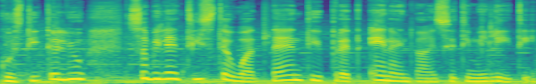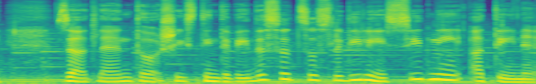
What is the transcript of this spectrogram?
gostitelju, so bile tiste v Atlanti pred 21 leti. Za Atlanto 96 so sledili Sydney, Atene,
